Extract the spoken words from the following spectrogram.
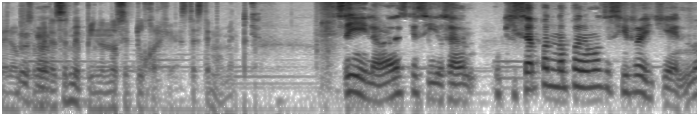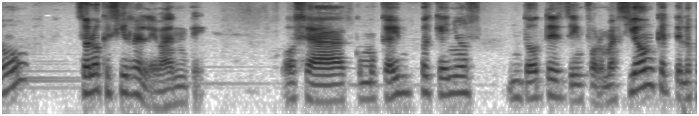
Pero pues, esa es mi opinión, no sé tú, Jorge, hasta este momento. Sí, la verdad es que sí, o sea, quizá pues, no podemos decir relleno, solo que es irrelevante. O sea, como que hay pequeños dotes de información que te los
